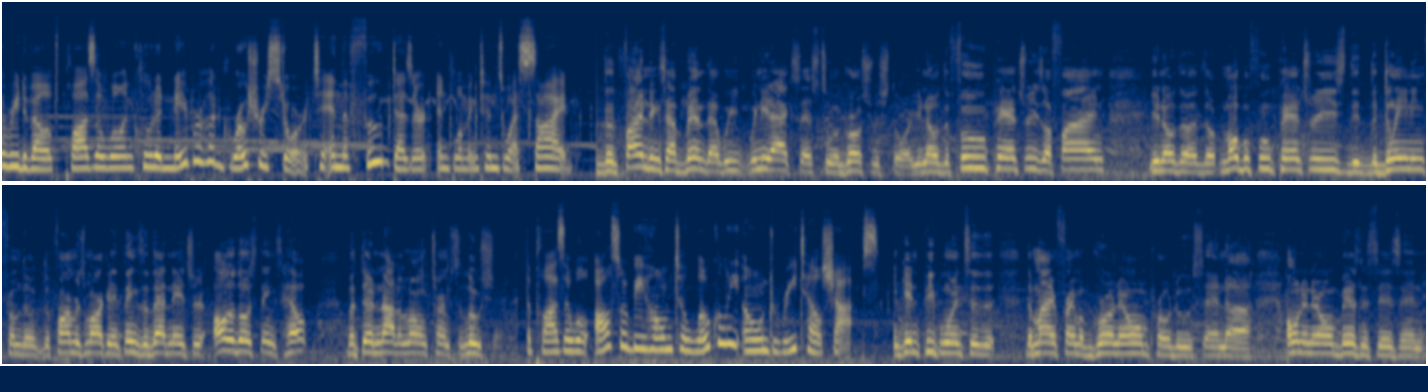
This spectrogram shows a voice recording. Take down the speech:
The redeveloped plaza will include a neighborhood grocery store to end the food desert in Bloomington's west side. The findings have been that we, we need access to a grocery store. You know, the food pantries are fine. You know, the, the mobile food pantries, the, the gleaning from the, the farmer's market and things of that nature, all of those things help, but they're not a long-term solution. The plaza will also be home to locally owned retail shops. Getting people into the, the mind frame of growing their own produce and uh, owning their own businesses and,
